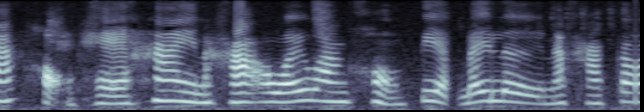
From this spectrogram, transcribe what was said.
นะของแท้ให้นะคะ เอาไว้วางของเปียกได้เลยนะคะ ก็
